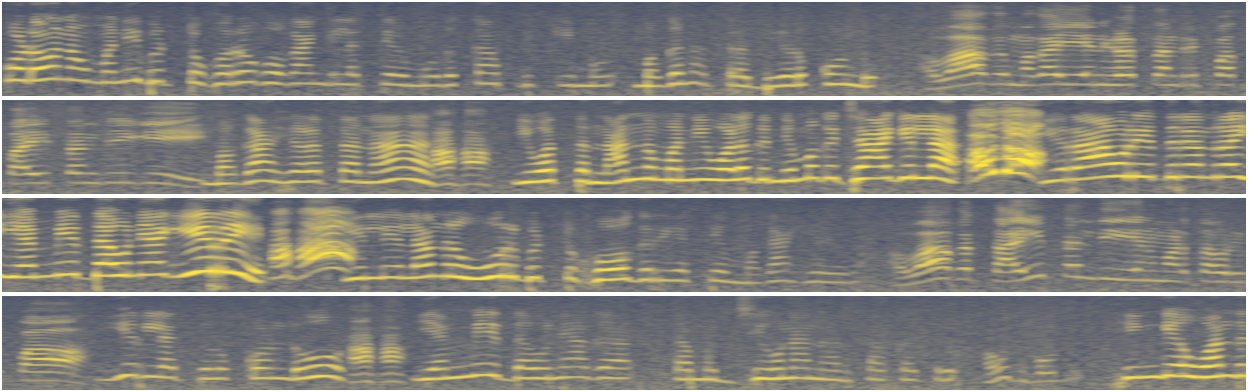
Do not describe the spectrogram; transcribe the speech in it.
ಕೊಡೋ ನಾವು ಮನಿ ಬಿಟ್ಟು ಹೊರಗೆ ಹೋಗಂಗಿಲ್ಲ ಅಂತೇಳಿ ಮುದುಕ ಬಿಕ್ಕಿ ಮ- ಮಗನ ಹತ್ರ ಬೇಡ್ಕೊಂಡು. ಅವಾಗ ಮಗ ಏನ್ ಹೇಳ್ತಾನ್ರಿಪ್ಪ ತಾಯಿ ತಂದಿಗಿ? ಮಗ ಹೇಳ್ತಾನ ಹಾ ಹಾ. ಇವತ್ತು ನನ್ನ ಮನಿ ಒಳಗ ನಿಮಗ ಜಾಗಿಲ್ಲ. ಹೌದು. ಇರಾವ್ರ ಇದ್ರಂದ್ರ ಎಮ್ಮಿ ದವನ್ಯಾಗ ಇರ್ರಿ. ಇಲ್ಲಿ ಇರ್ಲಿಲ್ಲ ಅಂದ್ರ ಊರ್ ಬಿಟ್ಟು ಹೋಗ್ರಿ ಅತ್ತೆ ಮಗ ಹೇಳಿದ. ಅವಾಗ ತಾಯಿ ತಂದಿ ಏನ್ ಮಾಡ್ತಾವ್ರಿಪ್ಪ? ಇರ್ಲೆ ತಿಳ್ಕೊಂಡು ಎಮ್ಮಿ ದವನ್ಯಾಗ ತಮ್ಮ ಜೀವನ ನಡ್ಸಾಕತ್ರು. ಹೌದು ಹೌದು. ಹಿಂಗೆ ಒಂದ್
